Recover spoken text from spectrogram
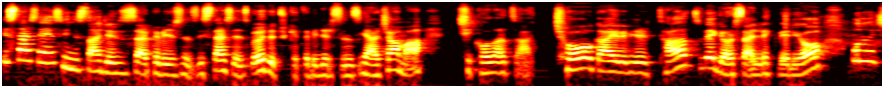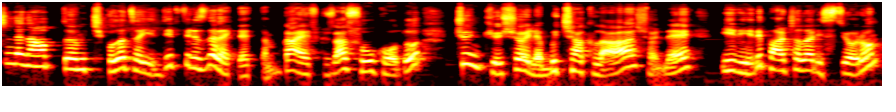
İsterseniz Hindistan cevizi serpebilirsiniz. İsterseniz böyle de tüketebilirsiniz gerçi ama çikolata çok ayrı bir tat ve görsellik veriyor. Bunun için de ne yaptım? Çikolatayı dip frizde beklettim. Gayet güzel soğuk oldu. Çünkü şöyle bıçakla şöyle iri iri parçalar istiyorum.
